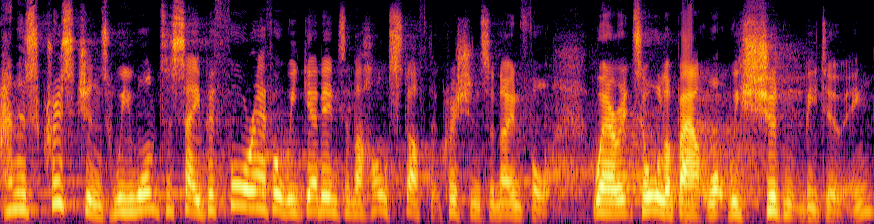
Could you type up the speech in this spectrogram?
And as Christians, we want to say, before ever we get into the whole stuff that Christians are known for, where it's all about what we shouldn't be doing,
